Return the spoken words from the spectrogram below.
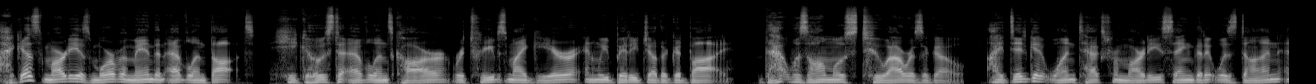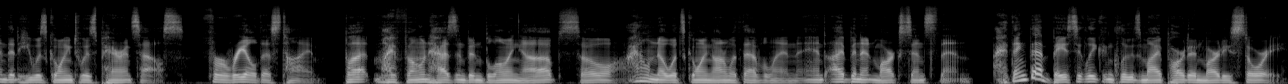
I guess Marty is more of a man than Evelyn thought. He goes to Evelyn's car, retrieves my gear, and we bid each other goodbye. That was almost two hours ago. I did get one text from Marty saying that it was done and that he was going to his parents' house. For real this time. But my phone hasn't been blowing up, so I don't know what's going on with Evelyn, and I've been at Mark since then. I think that basically concludes my part in Marty's story.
